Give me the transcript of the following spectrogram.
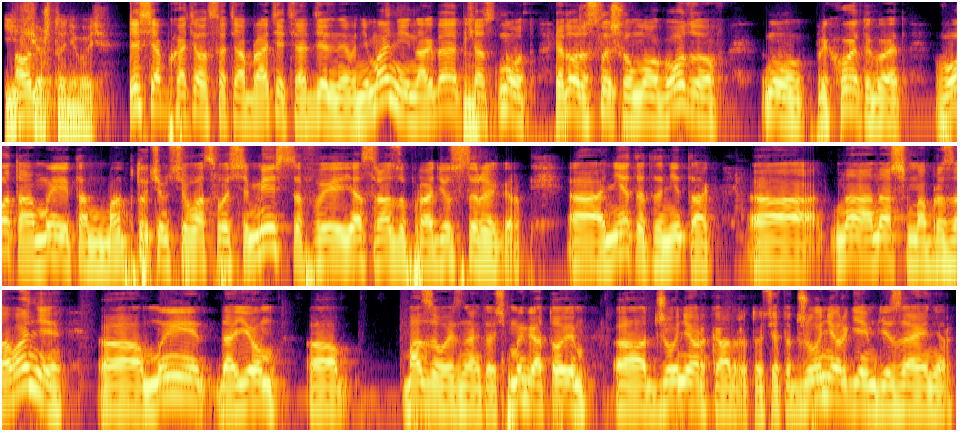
еще а вот что-нибудь. Здесь я бы хотел, кстати, обратить отдельное внимание. Иногда сейчас, ну вот, я тоже слышал много отзывов, ну, приходят и говорят, вот, а мы там отучимся у вас 8 месяцев, и я сразу продюсер игр. А, нет, это не так. А, на нашем образовании а, мы даем а, базовые знания, то есть мы готовим джуниор кадры, то есть это джуниор геймдизайнер,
